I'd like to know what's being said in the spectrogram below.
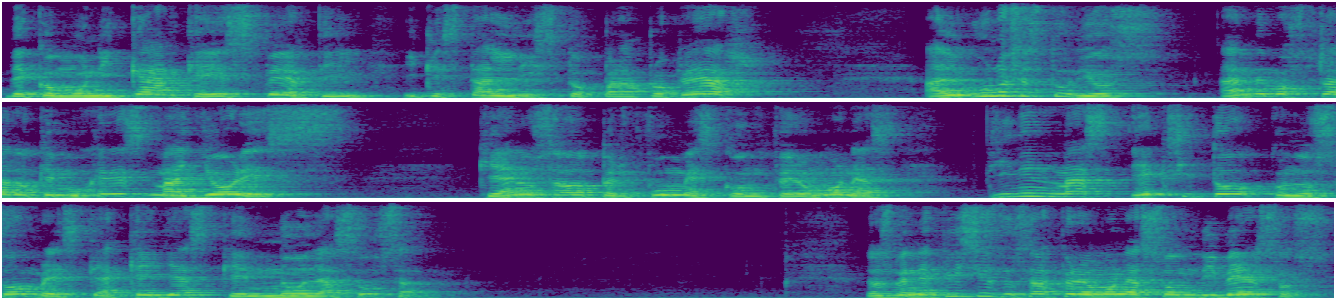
de comunicar que es fértil y que está listo para procrear. Algunos estudios han demostrado que mujeres mayores que han usado perfumes con feromonas tienen más éxito con los hombres que aquellas que no las usan. Los beneficios de usar feromonas son diversos.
